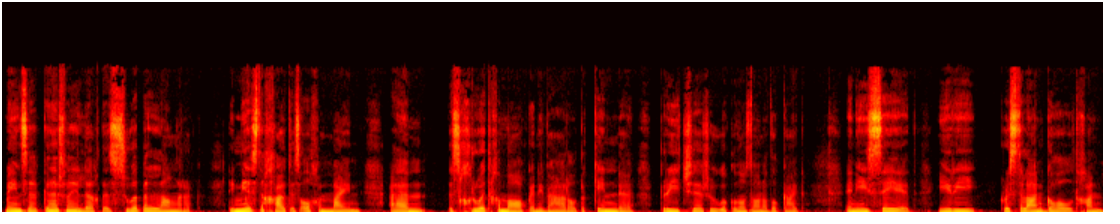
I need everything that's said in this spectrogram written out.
Mense, kinders van die lig, dit is so belangrik. Die meeste goud is algemeen. Ehm um, is groot gemaak in die wêreld, bekende preachers, hoe ook al ons daarna wil kyk. En hier sê dit, hierdie crystalline gold gaan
